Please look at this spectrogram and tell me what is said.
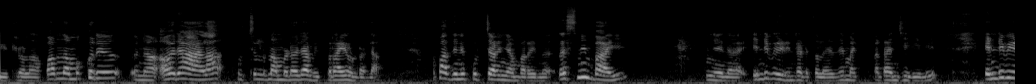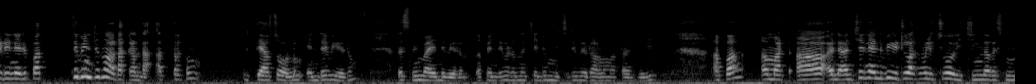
വീട്ടിലുള്ളത്. അപ്പം നമുക്കൊരു ഒരാളെ കുറിച്ചുള്ള നമ്മുടെ ഒരു അഭിപ്രായം ഉണ്ടല്ലോ. അപ്പോൾ അതിനെക്കുറിച്ചാണ് ഞാൻ പറയുന്നത്. റസ്മിൻ ബായി പിന്നെ എന്റെ വീടിന്റെ അടുത്തുള്ള മട്ടാഞ്ചേരിയിൽ എന്റെ വീടിന് ഒരു പത്ത് മിനിറ്റ് നടക്കണ്ട. അത്രക്കും വ്യത്യാസമുള്ളൂ എന്റെ വീടും റസ്മിൻ ബായിന്റെ വീടും. അപ്പോൾ എന്റെ വീടെന്ന് വെച്ചാൽ ഉമ്മച്ചിന്റെ വീടാണ് മട്ടാഞ്ചേരി. അപ്പോൾ മട്ട ആ അച്ഛൻ എന്റെ വീട്ടിലൊക്കെ വിളിച്ച് ചോദിച്ചു. ഇങ്ങനെ റസ്മിൻ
